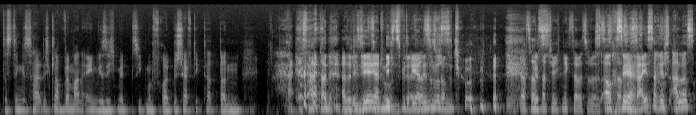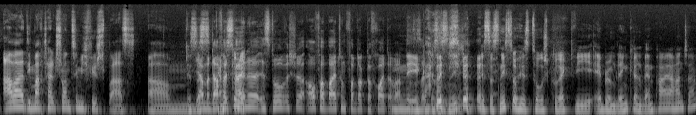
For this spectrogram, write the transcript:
das Ding ist halt, ich glaube, wenn man irgendwie sich mit Sigmund Freud beschäftigt hat, dann. es hat damit Also die Serie hat nichts mit Also das ist Realismus schon- zu tun. Das hat Es natürlich nichts damit zu tun. ist Es auch das sehr ist- das reißerisch ist alles, aber die macht halt schon ziemlich viel Spaß. Ähm, Ist Ja, man darf halt so eine- keine historische Aufarbeitung von Dr. Freud erwarten. Nee, das ist, gar halt Ist das, nicht, ist das nicht so historisch korrekt wie Abraham Lincoln Vampire Hunter?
